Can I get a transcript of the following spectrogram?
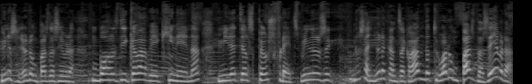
i una senyora un pas de zebra. Vols dir que va bé aquí, nena? Mira, té els peus freds. Mira, no sé... Una senyora que ens acabem de trobar un pas de zebra.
